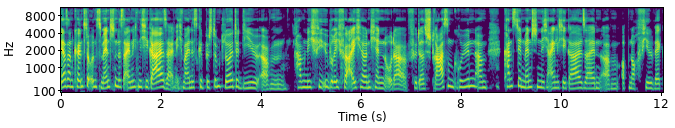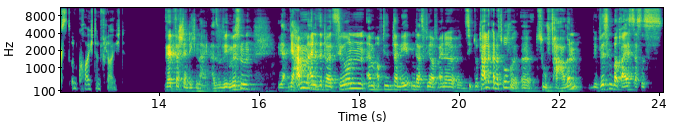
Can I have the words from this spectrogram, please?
Ja, dann könnte uns Menschen das eigentlich nicht egal sein. Ich meine, es gibt bestimmt Leute, die ähm, haben nicht viel übrig für Eichhörnchen oder für das Straßengrün. Ähm, Kann es den Menschen nicht eigentlich egal sein, ähm, ob noch viel wächst und kreucht und fleucht? Selbstverständlich nein. Also wir müssen, wir, wir haben eine Situation ähm, auf diesem Planeten, dass wir auf eine äh, totale Katastrophe äh, zufahren. Wir wissen bereits, dass es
